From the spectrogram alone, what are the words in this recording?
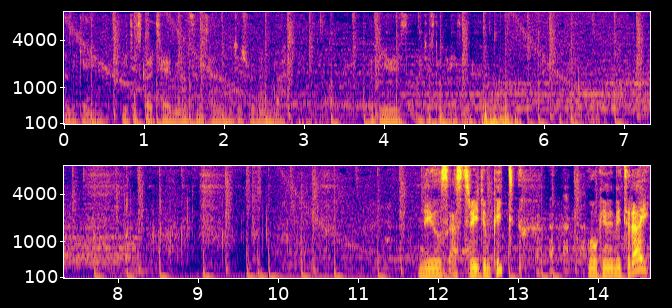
And again, you just got to turn around sometime and just remember the views are just amazing. Niels, Astrid and Pete walking with me today.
